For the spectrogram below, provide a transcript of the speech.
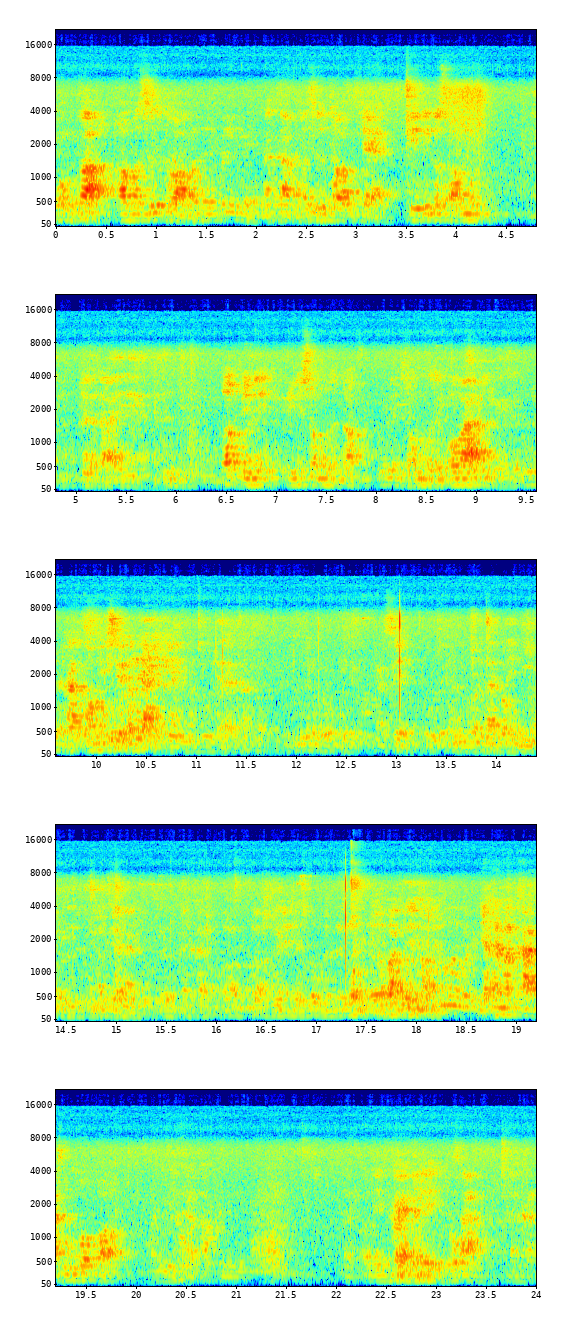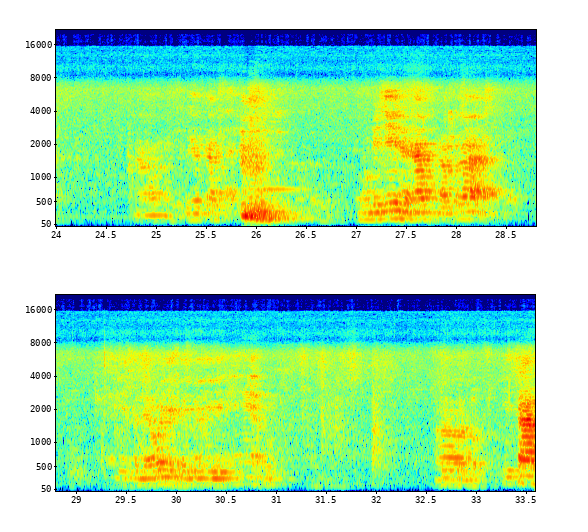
ผมก็เอามาซื้อทองนะครับ มาซื้อทองแจกปีนี้ก็สองหมื่นเกิดอะไรเนี่ยก็ปีนี้ปีนี้สองหมื่นเนาะสองหมื่นเพราะว่าทางท้องที่มันใหญ่องมันดูแลครับเส้นดูแลได้ดีมันจะนะครับก็ก็ให้ร่วมเร่วมเหลือบ้างนิดหน่อยอย่าให้มันขาดทุนก็พอนะครัก็เรียนแค่ได้ทราบนะครับเรื่องการมูลนิธินะครับเราก็ แสดงว่าจะมีที่ตั้ง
